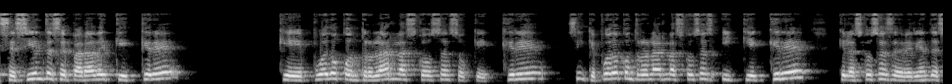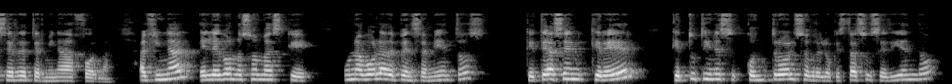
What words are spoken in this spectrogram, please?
se siente separada y que cree que puedo controlar las cosas o que cree sí, que puedo controlar las cosas y que cree que las cosas deberían de ser de determinada forma. Al final, el ego no son más que una bola de pensamientos que te hacen creer que tú tienes control sobre lo que está sucediendo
